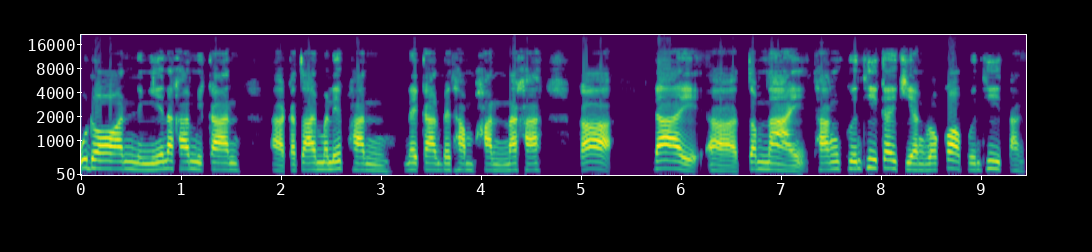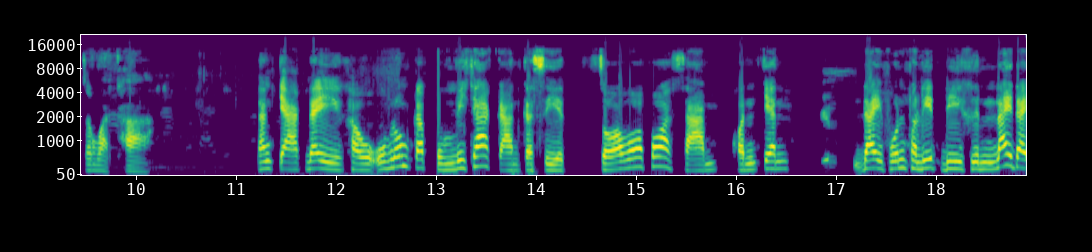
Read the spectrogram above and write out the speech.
อุดรอย่างนี้นะคะ มีการกระจายเมล็ดพันธุ์ในการไปทำพันธุ์นะคะ ก็ได้อ่าจำหน่ายทั้งพื้นที่ใกล้เคียง แล้วก็พื้นที่ต่างจังหวัดค่ะ หลังจากได้เขาอบรมกับกลุ่มวิชาการเกษตร สวพสามขอนแก่นได้ผลผลิตดีขึ้นได้ได้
